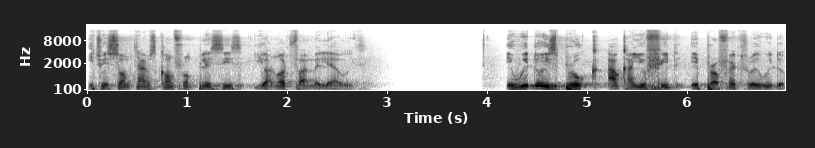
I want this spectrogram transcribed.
It will sometimes come from places you are not familiar with. A widow is broke. How can you feed a prophet through a widow?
